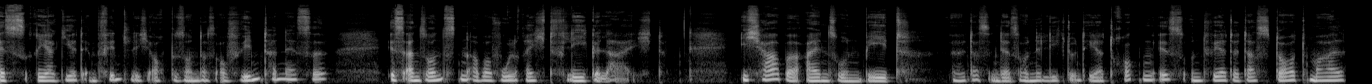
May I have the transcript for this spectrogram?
es reagiert empfindlich auch besonders auf Winternässe, ist ansonsten aber wohl recht pflegeleicht. Ich habe ein so ein Beet, äh, das in der Sonne liegt und eher trocken ist und werde das dort mal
